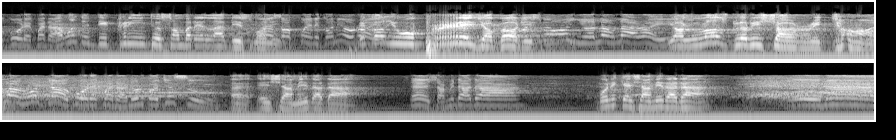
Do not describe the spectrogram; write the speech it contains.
ògo rẹ̀ padà I want to decree into somebody's life this morning. sọ fún ẹnìkan ní òwúrọ̀ Because you will praise your God this morning. ó yin ọlọ́run láàárọ̀ yìí Your lost glory shall return. ọlọ́run ó dá ògo rẹ̀ padà lórúkọ jésù Ẹ ṣàmì dáadáa. ẹ ṣàmì dáadáa Mo ní kẹ́ ṣàmì dáadáa. amen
